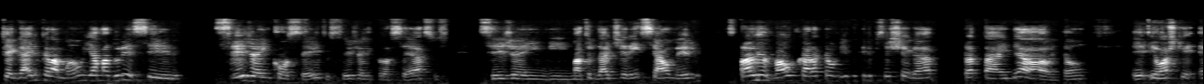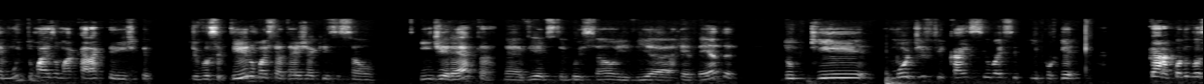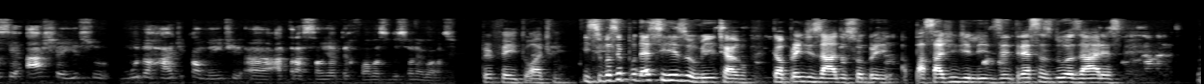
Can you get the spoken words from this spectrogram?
pegar ele pela mão e amadurecer ele, seja em conceitos, seja em processos, seja em, em maturidade gerencial mesmo, para levar o cara até o nível que ele precisa chegar para estar tá ideal. Então, eu acho que é muito mais uma característica de você ter uma estratégia de aquisição indireta, né, via distribuição e via revenda, do que modificar em si o ICP, porque, cara, quando você acha isso, muda radicalmente a atração e a performance do seu negócio. Perfeito, ótimo. E se você pudesse resumir, Thiago, teu aprendizado sobre a passagem de leads entre essas duas áreas,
